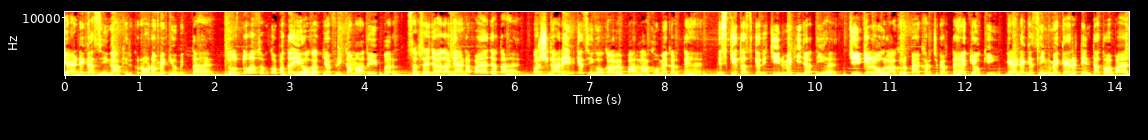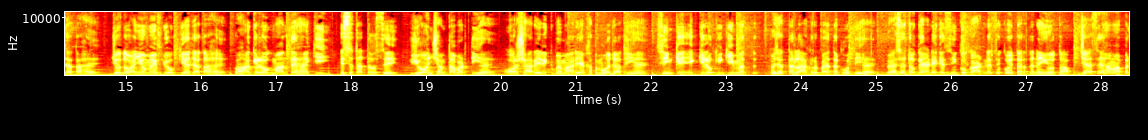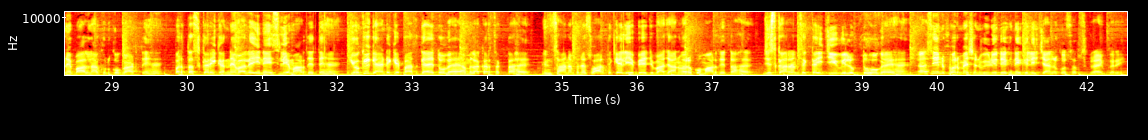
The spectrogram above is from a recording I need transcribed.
गैंडे का सींग आखिर करोड़ों में क्यों बिकता है? दोस्तों, आप सबको पता ही होगा कि अफ्रीका महाद्वीप पर सबसे ज़्यादा गैंडा पाया जाता है और शिकारी इनके सींगों का व्यापार लाखों में करते हैं। इसकी तस्करी चीन में की जाती है। चीन के लोग लाखों रुपए खर्च करते हैं क्योंकि गैंडे के सींग में कैरेटिन तत्व पाया जाता है, जो दवाइयों में उपयोग किया जाता है। वहाँ के लोग मानते हैं की इस तत्व से यौन क्षमता बढ़ती है और शारीरिक बीमारियाँ खत्म हो जाती है। सींग के एक किलो की कीमत पचहत्तर लाख रूपए तक होती है। वैसे तो गैंडे के सींग को काटने ऐसी कोई दर्द नहीं होता, जैसे हम अपने बाल नाखून को काटते हैं। पर तस्करी करने वाले इन्हें इसलिए मार देते हैं। क्योंकि गैंडे के पास गए तो वह हमला कर सकता है। इंसान अपने स्वार्थ के लिए बेजबा जानवरों को मार देता है, जिस कारण से कई जीव विलुप्त हो गए हैं। ऐसी इन्फॉर्मेशन वीडियो देखने के लिए चैनल को सब्सक्राइब करें।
